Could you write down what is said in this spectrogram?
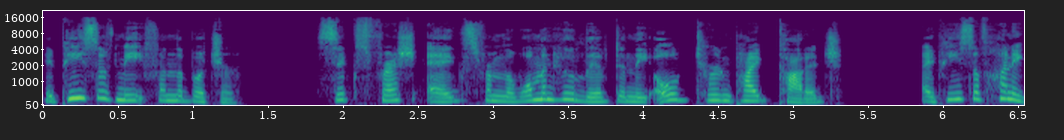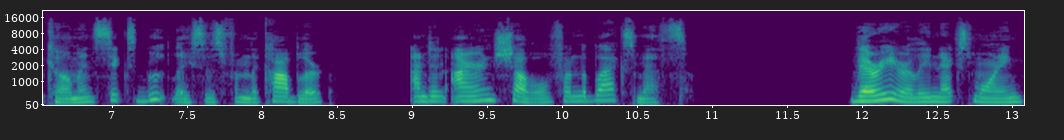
A piece of meat from the butcher, six fresh eggs from the woman who lived in the old turnpike cottage, a piece of honeycomb and six bootlaces from the cobbler, and an iron shovel from the blacksmith's. Very early next morning,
